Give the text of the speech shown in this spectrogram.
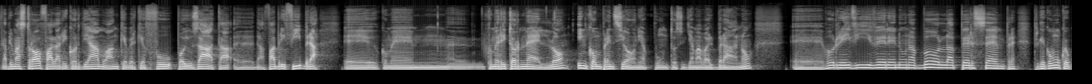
la prima strofa la ricordiamo anche perché fu poi usata eh, da Fabri Fibra eh, come, mm, come ritornello, Incomprensioni appunto si chiamava il brano. Eh, vorrei vivere in una bolla per sempre. Perché comunque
